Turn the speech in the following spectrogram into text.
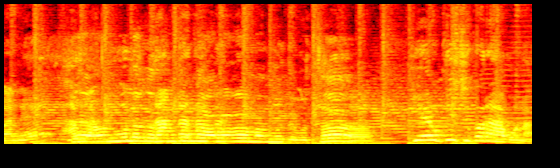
মানে মনে বুঝছ কেউ কিছু করা হব না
